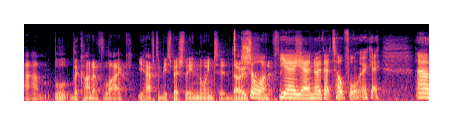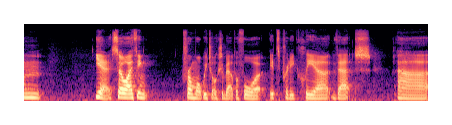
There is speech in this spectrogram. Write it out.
Um, the kind of like you have to be specially anointed, those sure. kind of things. Yeah, yeah. No, that's helpful. Okay. Um, yeah. So I think from what we talked about before, it's pretty clear that, uh,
